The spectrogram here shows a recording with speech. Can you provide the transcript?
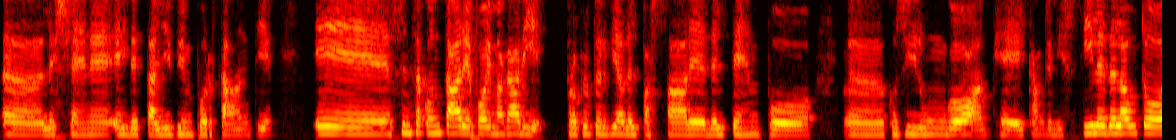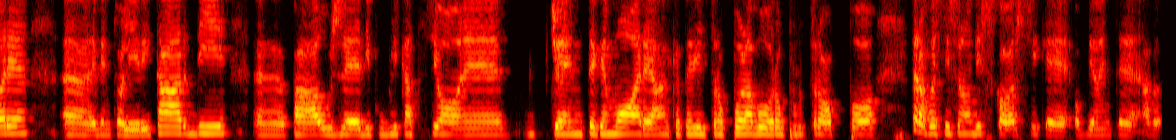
eh, le scene e i dettagli più importanti. E senza contare poi magari proprio per via del passare del tempo eh, così lungo anche il cambio di stile dell'autore, eh, eventuali ritardi, eh, pause di pubblicazione, gente che muore anche per il troppo lavoro purtroppo, però questi sono discorsi che ovviamente av-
